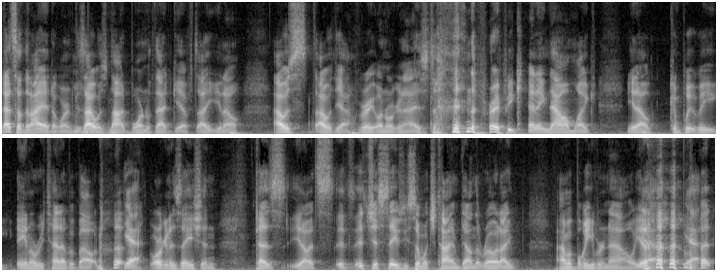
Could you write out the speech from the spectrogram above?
that's something I had to learn because I was not born with that gift. I you know I was I was yeah very unorganized in the very beginning. Now I'm like you know completely anal retentive about Yeah. organization because you know it's, it's it just saves you so much time down the road. I I'm a believer now. Yeah, yeah. but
